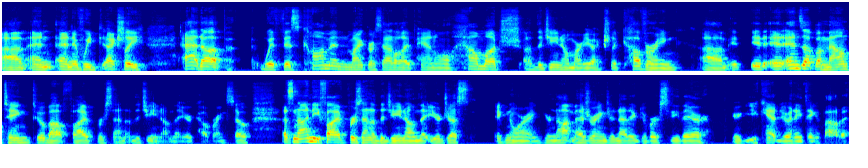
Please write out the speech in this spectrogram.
Um, and, and if we actually add up with this common microsatellite panel, how much of the genome are you actually covering? Um, it, it, it, ends up amounting to about 5% of the genome that you're covering. So that's 95% of the genome that you're just ignoring. You're not measuring genetic diversity there. You're, you can not do anything about it.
